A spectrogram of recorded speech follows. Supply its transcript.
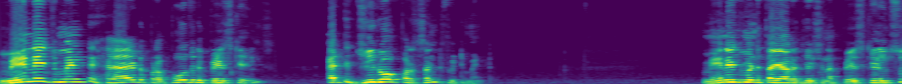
management had proposed pay scales at zero percent fitment. Management తయారు చేసిన pay scales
